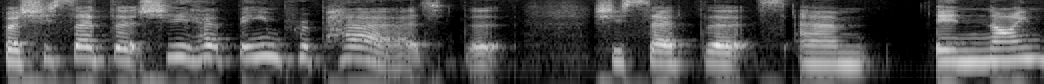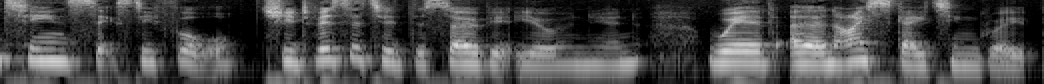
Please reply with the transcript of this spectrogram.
But she said that she had been prepared, that she said that um, in 1964 she'd visited the Soviet Union with an ice skating group.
